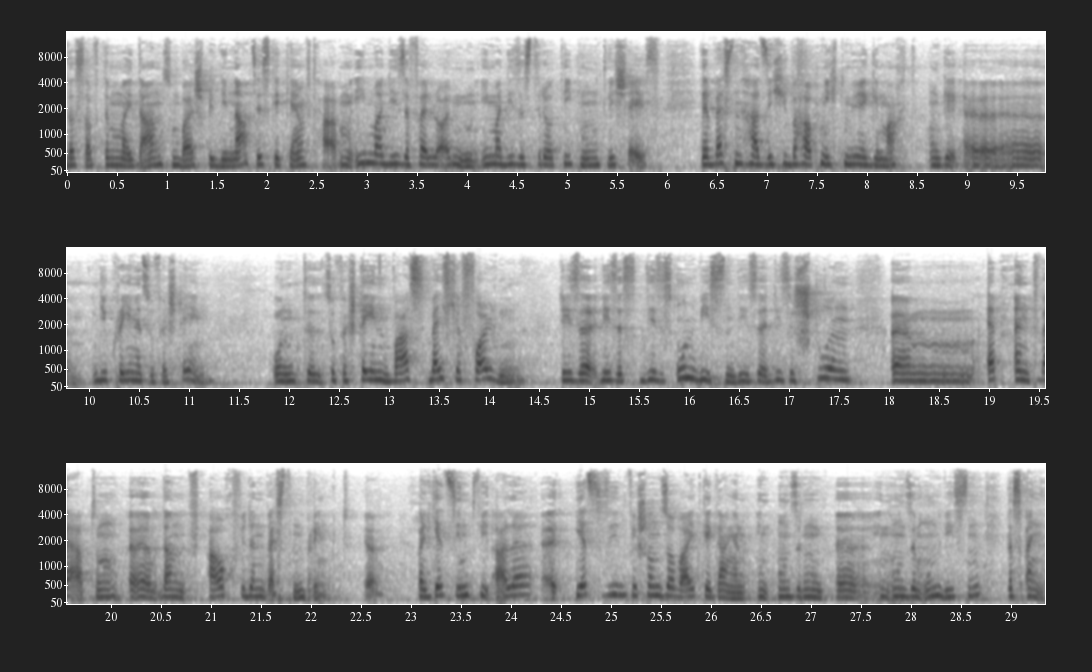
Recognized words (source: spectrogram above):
dass auf dem Maidan zum Beispiel die Nazis gekämpft haben, immer diese Verleumdung, immer diese Stereotypen und Klischees. Der Westen hat sich überhaupt nicht Mühe gemacht, um äh, die Ukraine zu verstehen und äh, zu verstehen, was, welche Folgen diese, dieses, dieses Unwissen, diese, diese sturen ähm, Entwertung äh, dann auch für den Westen bringt. Ja? Weil jetzt sind wir alle, äh, jetzt sind wir schon so weit gegangen in, unseren, äh, in unserem Unwissen, dass ein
